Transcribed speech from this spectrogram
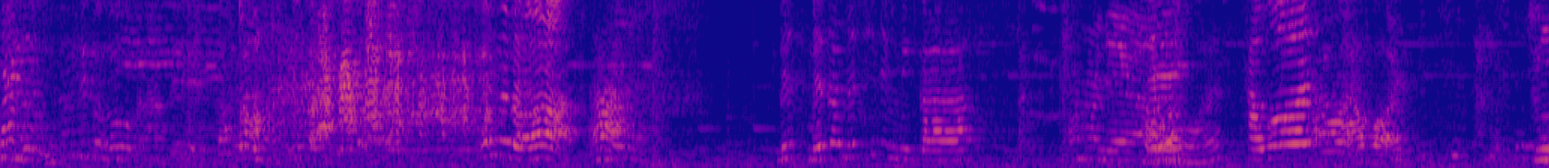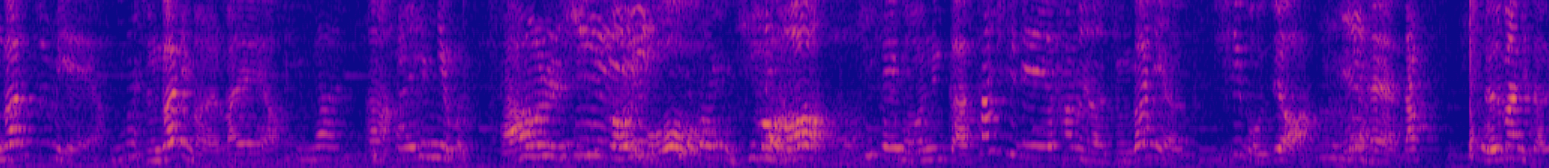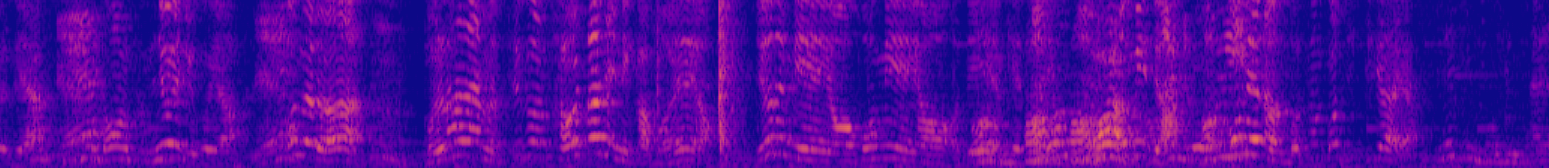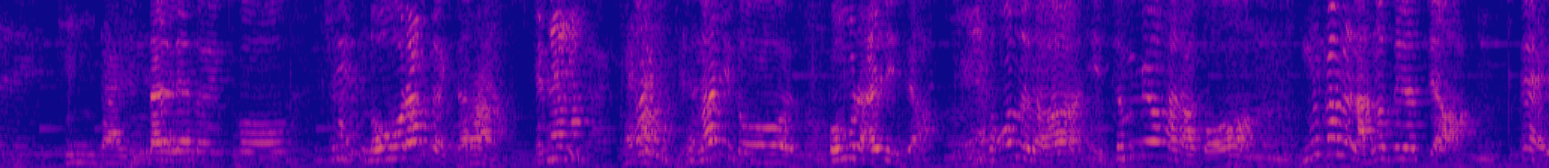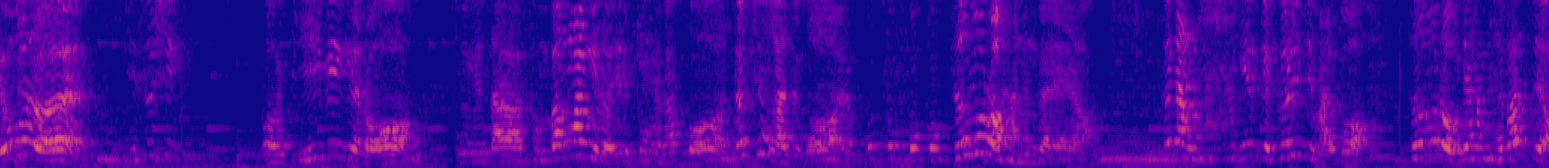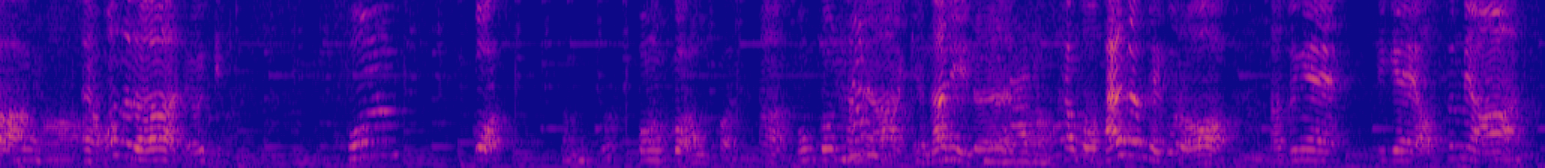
지금 지금 먹으면 안 돼. 오늘은 몇, 매달 며칠입니까? 오늘은 네. 4월 4월 중간쯤이에요. 중간이면 얼마예요? 어. 16일 4월 15일 15. 15 15니까 30일 하면 중간이요. 15죠? 응. 네, 딱 절반이다, 그지? 네. 근데 오늘 금요일이고요. 네. 오늘은 응. 뭘 하냐면 지금 4월달이니까 뭐예요? 여름이에요? 봄이에요? 어디예요? 봄, 계절이? 봄, 봄. 봄이죠? 아니, 봄이. 봄에는 무슨 꽃이 피어요? 진달래 진달래도 있고 제일 노란 거 있잖아요. 개나리 아, 개나리 개나리도 봄을 알리죠. 네. 그래서 오늘은 이 전묘하라고 응. 물감을 나눠드렸죠. 응. 네, 요거를 음. 이쑤식 어, 기비계로 여기다 손방망이로 이렇게 해갖고 적셔가지고 이렇게 꼭꼭꼭꼭 점으로 하는 거예요. 음. 그냥 막 이렇게 그리지 말고 점으로 우리 한번 해봤죠. 어. 네, 오늘은 여기 봄꽃, 봄꽃, 봄꽃 어, 봄꽃 하면 개나리를 개나리. 하고 밝은 색으로 음. 나중에 이게 없으면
